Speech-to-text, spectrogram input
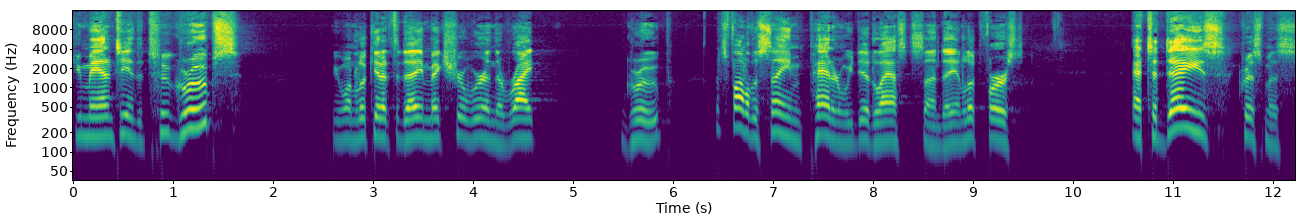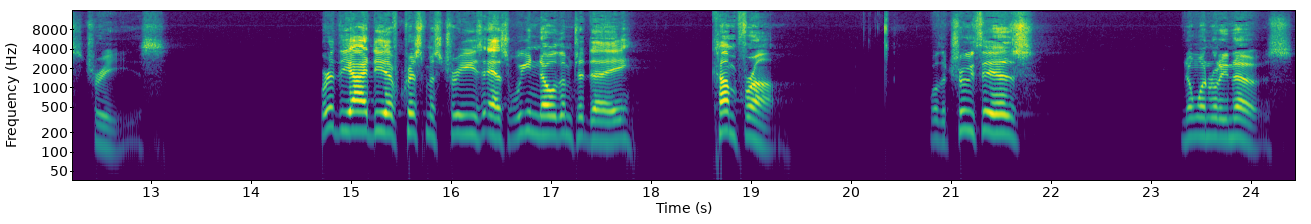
humanity, into two groups. We want to look at it today make sure we're in the right group. Let's follow the same pattern we did last Sunday and look first at today's Christmas trees. Where did the idea of Christmas trees as we know them today come from? Well, the truth is, no one really knows.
